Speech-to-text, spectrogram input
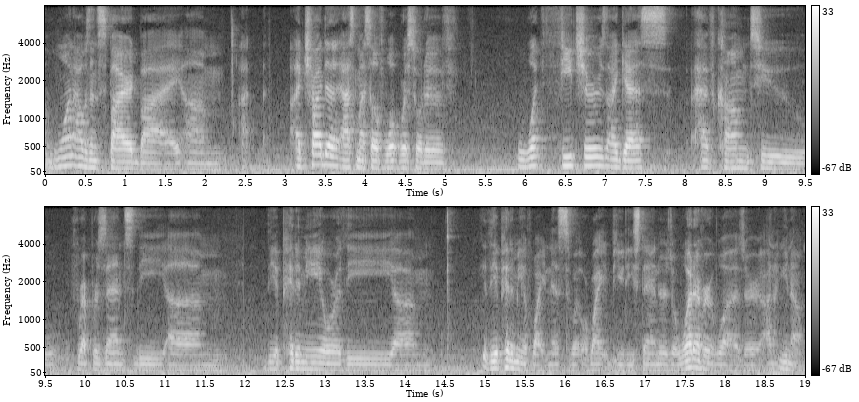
one I was inspired by. Um, I, tried to ask myself what were sort of what features I guess have come to represent the um, the epitome or the um, the epitome of whiteness or white beauty standards or whatever it was or I don't you know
